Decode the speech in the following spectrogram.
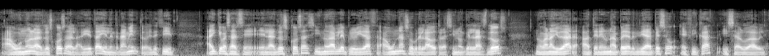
a uno las dos cosas, la dieta y el entrenamiento. Es decir, hay que basarse en las dos cosas y no darle prioridad a una sobre la otra, sino que las dos nos van a ayudar a tener una pérdida de peso eficaz y saludable.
